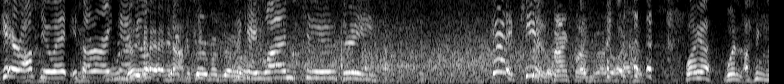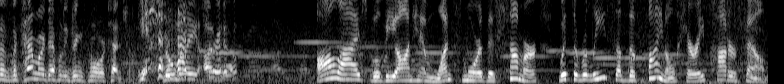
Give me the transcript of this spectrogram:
Here, I'll do it. Is that all right, Daniel? yeah, yeah. Thank you very much, Daniel. Okay, one, two, three. Good, cute. Thanks, man. well, yeah. When I think the, the camera definitely brings more attention. Yeah, Normally, that's I- true. All eyes will be on him once more this summer with the release of the final Harry Potter film.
